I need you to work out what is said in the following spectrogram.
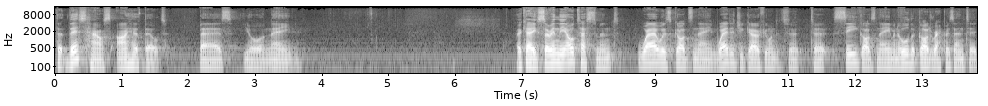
that this house I have built bears your name. Okay, so in the Old Testament, where was God's name? Where did you go if you wanted to, to see God's name and all that God represented?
